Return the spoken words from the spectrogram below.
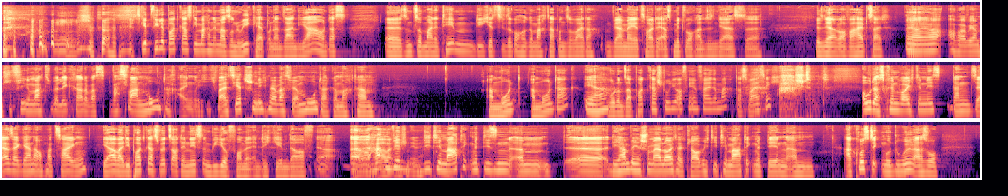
es gibt viele Podcasts, die machen immer so ein Recap und dann sagen die, ja, und das äh, sind so meine Themen, die ich jetzt diese Woche gemacht habe und so weiter. Und wir haben ja jetzt heute erst Mittwoch, also wir sind ja erst, äh, wir sind ja auf der Halbzeit. Ja, ja, aber wir haben schon viel gemacht. Ich überlege gerade, was, was war am Montag eigentlich? Ich weiß jetzt schon nicht mehr, was wir am Montag gemacht haben. Am, Mond, am Montag Ja. wurde unser Podcast-Studio auf jeden Fall gemacht, das weiß ich. Ah, stimmt. Oh, das können wir euch demnächst dann sehr, sehr gerne auch mal zeigen. Ja, weil die Podcasts wird es auch demnächst in Videoformel endlich geben. Darauf Ja. Darauf Äh, hatten arbeiten wir die Thematik mit diesen, ähm, äh, die haben wir hier schon mal erläutert, glaube ich, die Thematik mit den ähm, Akustikmodulen, also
